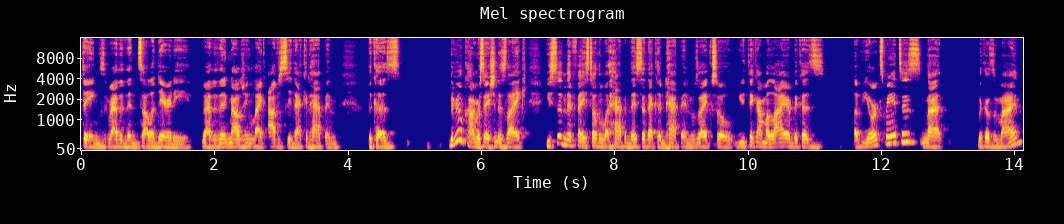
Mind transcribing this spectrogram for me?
things rather than solidarity, rather than acknowledging like, obviously that could happen because the real conversation is like, you stood in their face, told them what happened. They said that couldn't happen. It was like, so you think I'm a liar because of your experiences, not because of mine?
